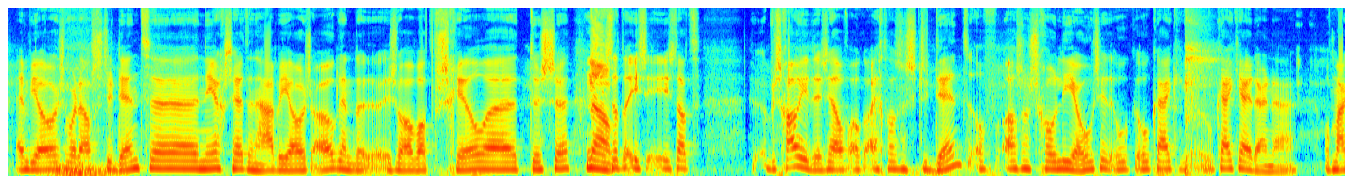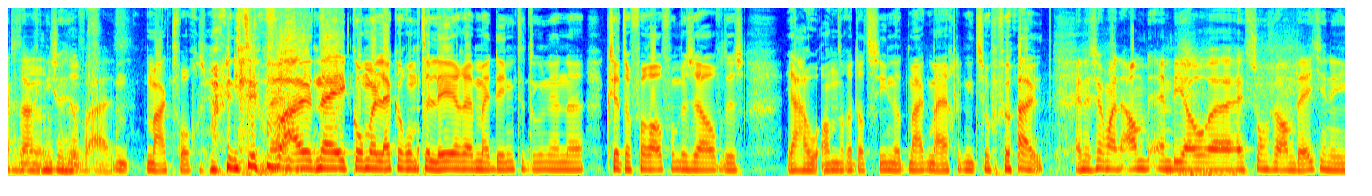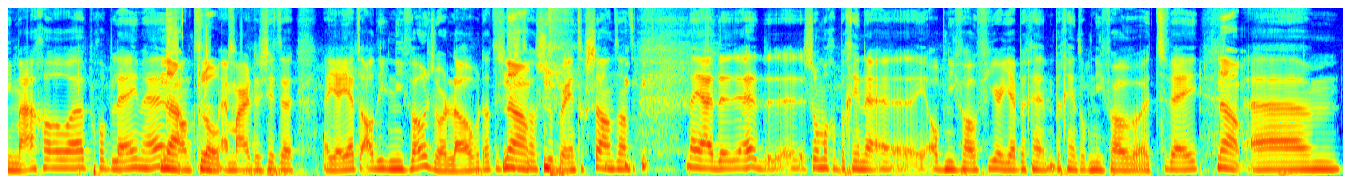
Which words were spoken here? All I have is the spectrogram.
MBO'ers worden als student uh, neergezet en HBO'ers ook. En er is wel wat verschil uh, tussen. Nou. Is, dat, is, is dat, beschouw je jezelf ook echt als een student of als een scholier? Hoe, zit, hoe, hoe, kijk, hoe kijk jij daarnaar? Of maakt het eigenlijk niet zo heel veel uit? Maakt volgens mij niet heel veel uit. Nee, ik kom er lekker om te leren en mijn ding te doen. En uh, ik zit er vooral voor mezelf. Dus ja, hoe anderen dat zien, dat maakt me eigenlijk niet zoveel uit. En zeg maar, een MBO uh, eh, heeft soms wel een beetje een imago-probleem. hè? Nou, want, klopt. En maar er zitten, nou ja, je hebt al die niveaus doorlopen. Dat is nou. wel super interessant. Want nou ja, de, sommigen beginnen op niveau 4, jij begint, begint op niveau 2. Nou. Um,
